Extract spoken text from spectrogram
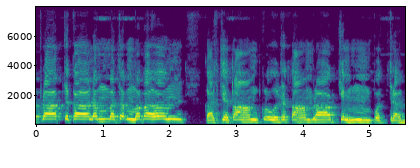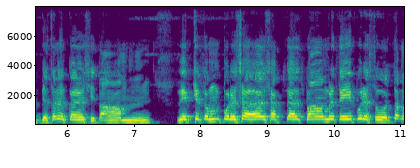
प्राप्त कालम मतम कश्यताम क्रोधताम राक्षिम पुत्र व्यसन कर्षिताम वीक्षितुम पुरुष शक्त स्वामृते पुरुषोत्तम।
